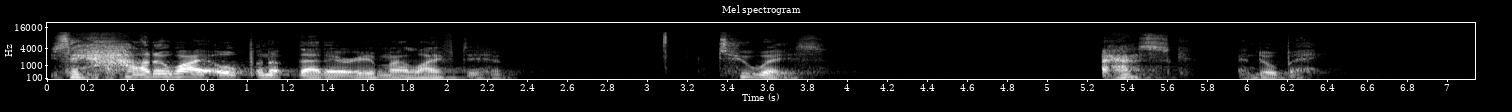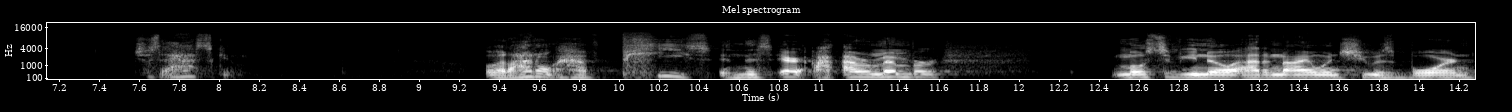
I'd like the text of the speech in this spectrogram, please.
You say, How do I open up that area of my life to him? Two ways ask and obey. Just ask him. Lord, I don't have peace in this area. I, remember, most of you know Adonai when she was born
